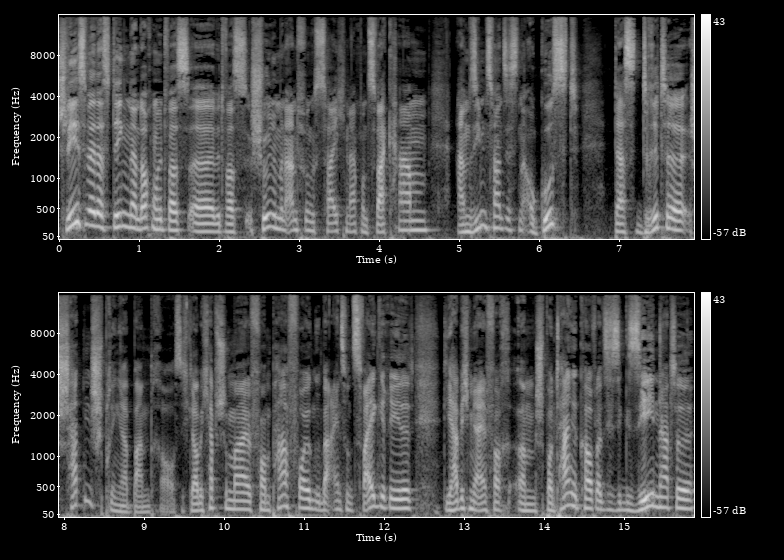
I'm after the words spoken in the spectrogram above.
Schließen wir das Ding dann doch mit was, äh, mit was Schönem in Anführungszeichen ab. Und zwar kam am 27. August das dritte Schattenspringer-Band raus. Ich glaube, ich habe schon mal vor ein paar Folgen über 1 und 2 geredet. Die habe ich mir einfach ähm, spontan gekauft, als ich sie gesehen hatte.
